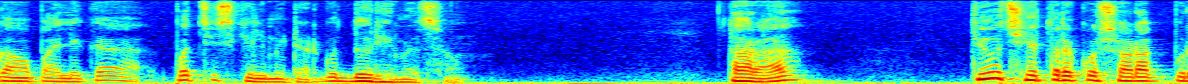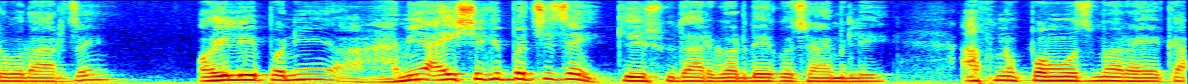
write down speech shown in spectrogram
गाउँपालिका पच्चिस किलोमिटरको दुरीमा छौँ। तर त्यो क्षेत्रको सडक पूर्वाधार चाहिँ अहिले पनि हामी आइसकेपछि चाहिँ के सुधार गरिदिएको छ हामीले? आफ्नो पहुँचमा रहेका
